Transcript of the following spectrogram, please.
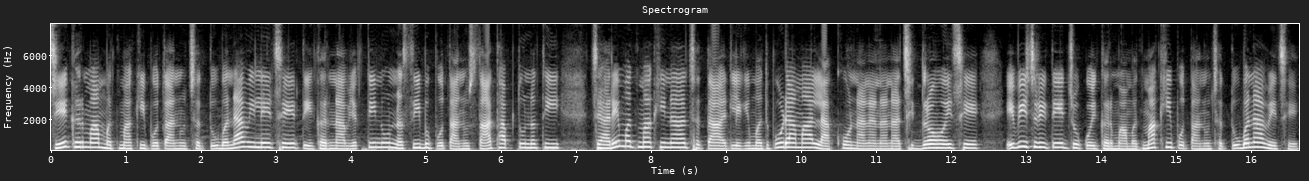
જે ઘરમાં મધમાખી પોતાનું છત્તું બનાવી લે છે, તે ઘરના વ્યક્તિનું નસીબ પોતાનું સાથ આપતું નથી. જ્યારે મધમાખીના છતાં એટલે કે મધપુડામાં લાખો નાના નાના છિદ્રો હોય છે, એવી જ રીતે જો કોઈ ઘરમાં મધમાખી પોતાનું છત્તું બનાવે છે,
